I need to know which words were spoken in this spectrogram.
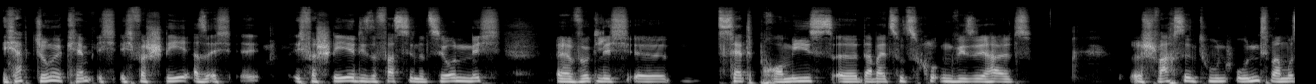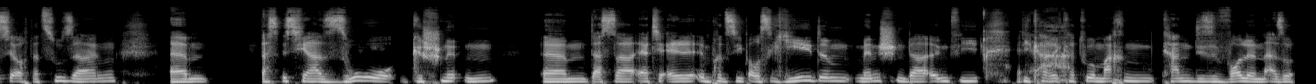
Ich habe Dschungelcamp, ich, ich verstehe, also ich, ich verstehe diese Faszination nicht, äh, wirklich äh, Z-Promis äh, dabei zuzugucken, wie sie halt äh, Schwachsinn tun. Und man muss ja auch dazu sagen, ähm, das ist ja so geschnitten, ähm, dass da RTL im Prinzip aus jedem Menschen da irgendwie die ja. Karikatur machen kann, die sie wollen. Also,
